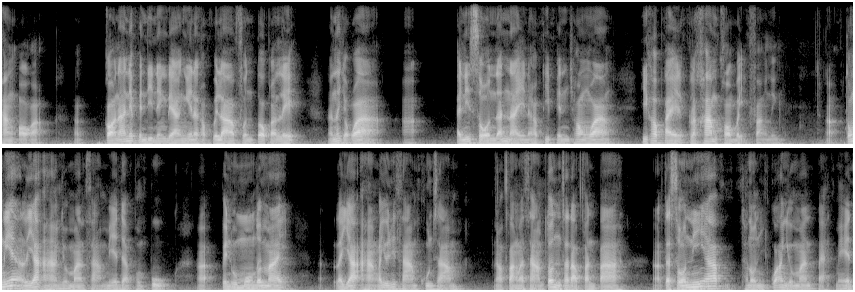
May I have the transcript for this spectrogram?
ทางออกอะก่อนหน้านี้เป็นดินแดงๆอย่างนี้นะครับ เวลาฝนตกอะเละเนื่องจากว่าอันนี้โซนด้านในนะครับที่เป็นช่องว่างที่เข้าไปกระข้ามคลองไปอีกฝั่งหนึ่ง ตรงนี้ระยะห่างอยู่ประมาณ 3 เมตรผมปลูกเป็นอุโมงค์ต้นไม้ ระยะห่างก็อยู่ที่3คูณ3นะฝั่งละ 3 ต้นสลับฟันปลาแต่โซนนี้ครับถนนกว้างอยู่ประมาณ 8 เมตร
